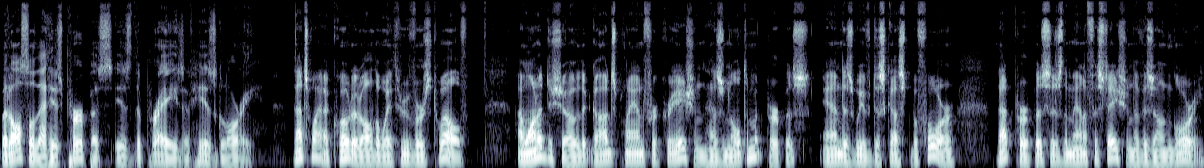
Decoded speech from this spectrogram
but also that his purpose is the praise of his glory. That's why I quoted all the way through verse 12. I wanted to show that God's plan for creation has an ultimate purpose, and as we've discussed before, that purpose is the manifestation of his own glory.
